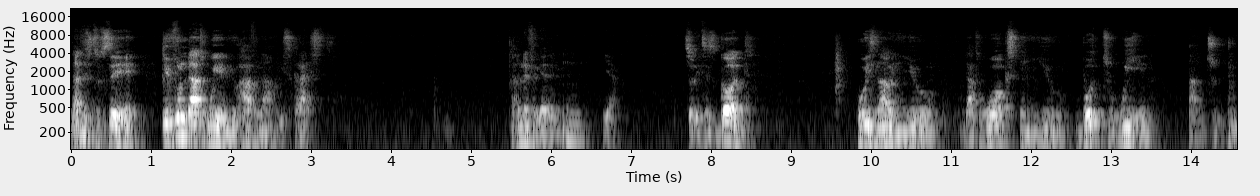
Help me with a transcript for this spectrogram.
That is to say, even that will you have now is Christ. I don't know if you get it. Mm. Yeah. So it is God who is now in you that works in you both to will and to do.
